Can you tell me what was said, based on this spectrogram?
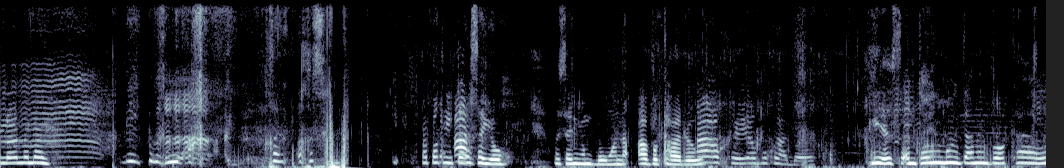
Wala naman. Dito. Kasi, papakita ko sa'yo saan yung bunga ng avocado. Ah, okay. Avocado. Yes, ang tayo mga daming avocado.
